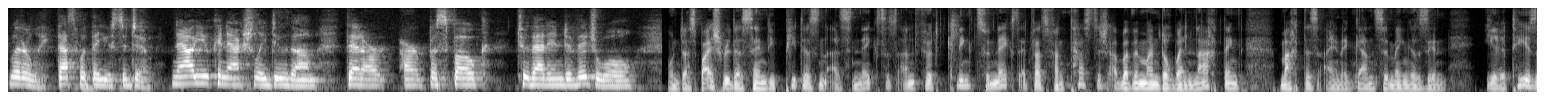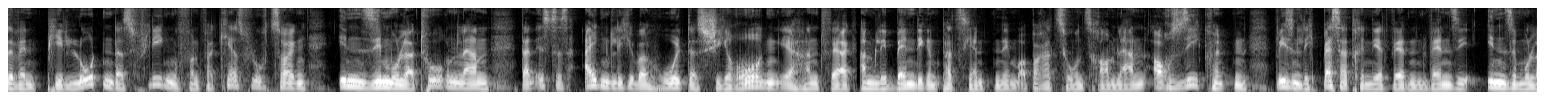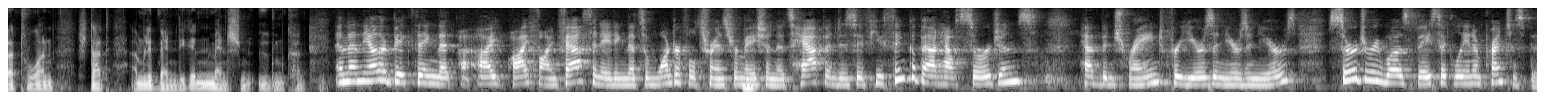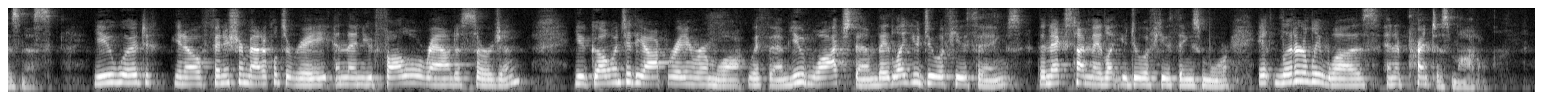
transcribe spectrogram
Literally, that's what they used to do. Now you can actually do them that are, are bespoke to that individual. Und das Beispiel, das Sandy Peterson als nächstes anführt, klingt zunächst etwas fantastisch, aber wenn man darüber nachdenkt, macht es eine ganze Menge Sinn. Ihre These, wenn Piloten das Fliegen von Verkehrsflugzeugen in Simulatoren lernen, dann ist es eigentlich überholt, dass Chirurgen ihr Handwerk am lebendigen Patienten im Operationsraum lernen. Auch sie könnten wesentlich besser trainiert werden, wenn sie in Simulatoren statt am lebendigen Menschen üben könnten. And then the other big thing that I, I find fascinating that's a wonderful transformation that's happened is if you think about how surgeons have been trained for years and years and years. Surgery was basically an apprentice business. You would, you know, finish your medical degree and then you'd follow around a surgeon. You'd go into the operating room walk with them. You'd watch them. They'd let you do a few things. The next time they'd let you do a few things more. It literally was an apprentice model.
